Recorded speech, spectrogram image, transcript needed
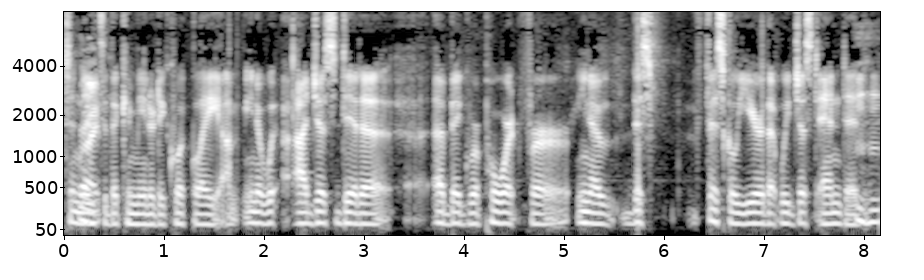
to needs Right. of the community quickly. Um, you know, I just did a a big report for you know this fiscal year that we just ended Mm-hmm.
